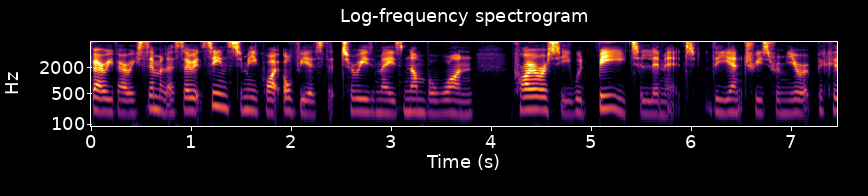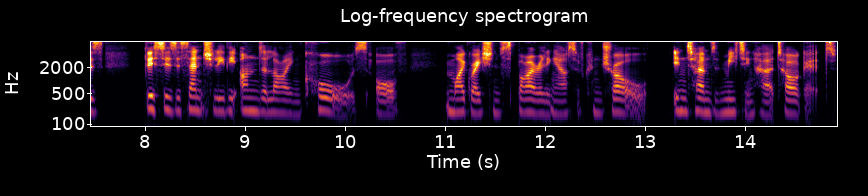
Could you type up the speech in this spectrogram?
very, very similar. So it seems to me quite obvious that Theresa May's number one priority would be to limit the entries from Europe because this is essentially the underlying cause of migration spiralling out of control in terms of meeting her target.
